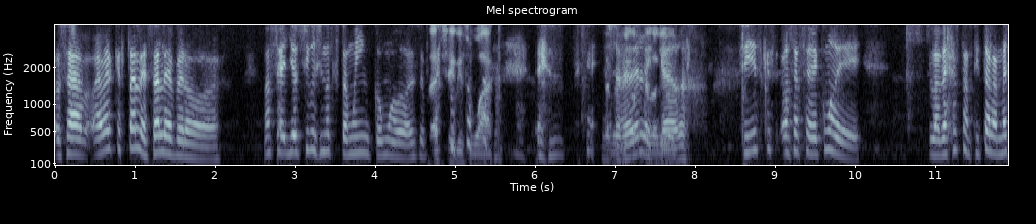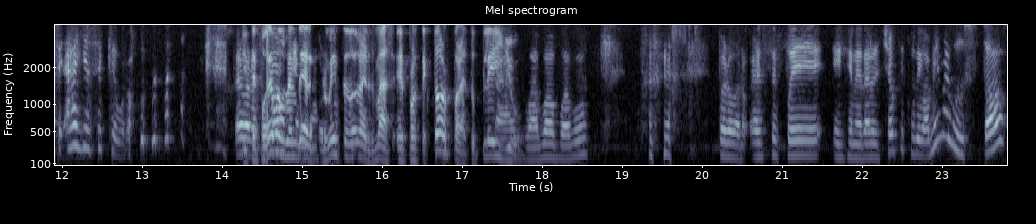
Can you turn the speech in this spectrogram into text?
o sea, a ver qué tal le sale, pero no sé, yo sigo diciendo que está muy incómodo ese. That shit is whack. Este, se ve delicado. Sí, es que, o sea, se ve como de la dejas tantito a la mesa y, ah, ya se quebró. y te podemos vender por 20 dólares más el protector para tu Play ah, You. Pero bueno, ese fue en general el show. Como digo, a mí me gustó.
